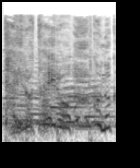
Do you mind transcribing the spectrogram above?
耐えろ耐えろ。この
